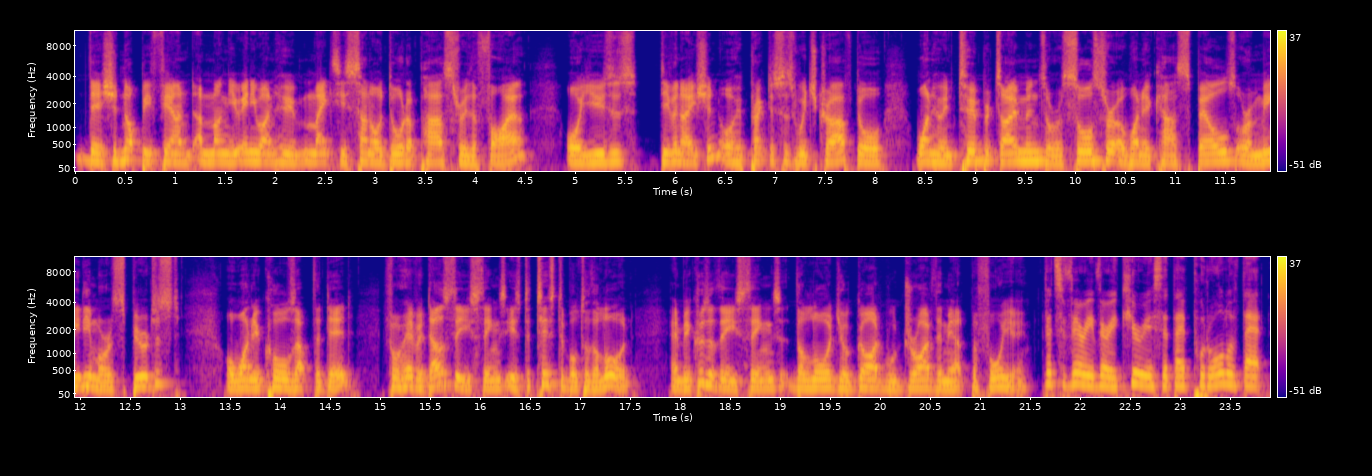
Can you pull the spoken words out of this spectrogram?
There should not be found among you anyone who makes his son or daughter pass through the fire, or uses divination, or who practices witchcraft, or one who interprets omens, or a sorcerer, or one who casts spells, or a medium, or a spiritist, or one who calls up the dead. For whoever does these things is detestable to the Lord. And because of these things, the Lord your God will drive them out before you. That's very very curious that they've put all of that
